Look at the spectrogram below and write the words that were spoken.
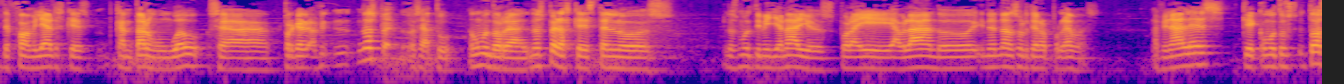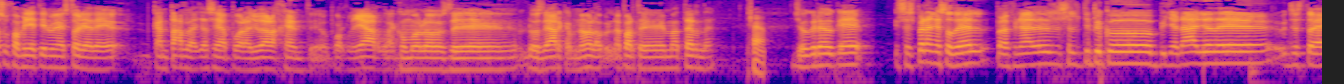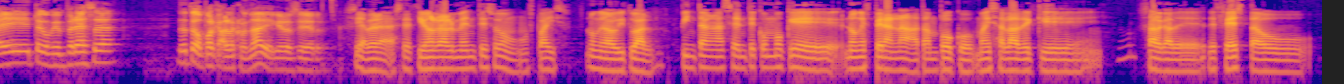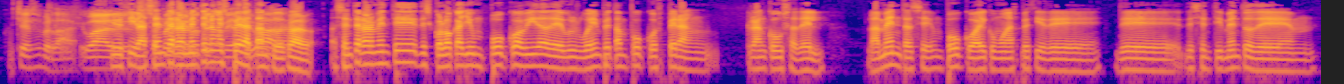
de familiares que cantaron un huevo. O sea, porque no o sea, tú, en un mundo real, no esperas que estén los, los multimillonarios por ahí hablando, intentando solucionar problemas. Al final es que como tu- toda su familia tiene una historia de cantarla, ya sea por ayudar a la gente o por liarla, como los de los de Arkham, ¿no? La, la parte materna. Yo creo que se esperan eso de él, pero al final es el típico millonario de yo estoy ahí, tengo mi empresa, No tengo por qué hablar con nadie, quiero ser. Sí, a ver, a excepción realmente son os pais, non é habitual. Pintan a xente como que non esperan nada tampouco, máis alá de que salga de, de festa ou, Sí, eso es verdad. Igual, Quiero decir, a xente realmente non, non espera privada, tanto, eh. claro. A xente realmente descolócalle un pouco a vida de Bruce Wayne, pero tampouco esperan gran cousa del. Laméntase un pouco, hai como unha especie de, de, de sentimento de...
